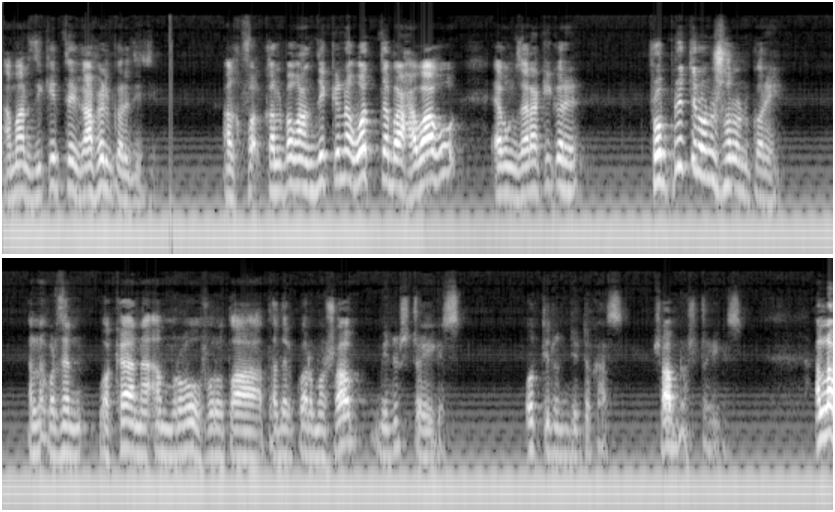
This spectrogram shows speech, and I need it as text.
আমার জিকির থেকে গাফেল করে দিয়েছি। কালবাহু আন দিক্রিনা ওয়াত্তাবা হাওয়াহু, এবং যারা কি করে? প্রবৃত্তির অনুসরণ করে। আল্লাহ বলছেন ওয়াখানা আমরহ ফরতা তাদের কর্ম সব বিনষ্ট হয়ে গেছে। অতিরঞ্জিত কাজ, সব নষ্ট হয়ে গেছে। আল্লাহ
